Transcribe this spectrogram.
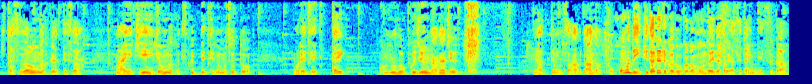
ひたすら音楽やってさ、毎日家にいて音楽作ってっていうのもちょっと、俺絶対、この60、70、なってもさ、あの、そこまで生きられるかどうかが問題だから痩せたいんですが、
